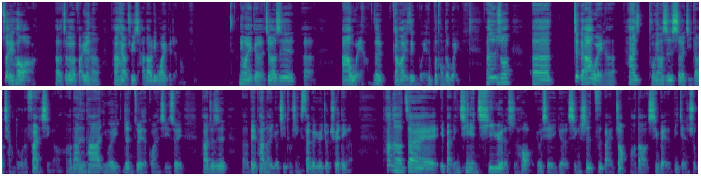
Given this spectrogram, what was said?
最后啊，呃，这个法院呢，他还有去查到另外一个人哦，另外一个就是呃阿伟啊，这刚好也是伟，是不同的伟，他就是说。呃，这个阿伟呢，他同样是涉及到抢夺的犯行哦，然后但是他因为认罪的关系，所以他就是呃被判了有期徒刑三个月就确定了。他呢，在一百零七年七月的时候，有写一个刑事自白状啊，到新北的地检署，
